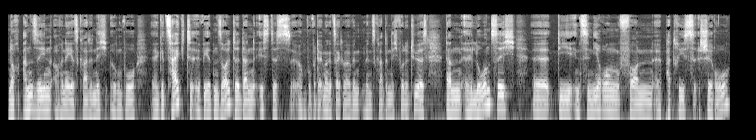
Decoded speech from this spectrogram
noch ansehen, auch wenn er jetzt gerade nicht irgendwo äh, gezeigt äh, werden sollte, dann ist es, irgendwo wird er immer gezeigt, aber wenn, wenn es gerade nicht vor der Tür ist, dann äh, lohnt sich äh, die Inszenierung von äh, Patrice Chéreau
